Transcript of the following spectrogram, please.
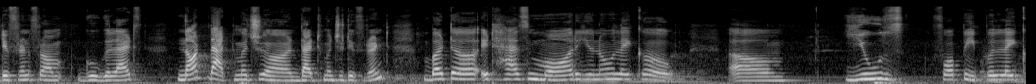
different from Google ads not that much uh, that much different but uh, it has more you know like uh, um, use for people like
